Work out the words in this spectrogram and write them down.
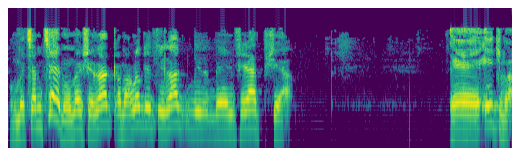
הוא מצמצם, הוא אומר שרק, המחלוקת היא רק בנפילת פשיעה. אה, איתמר,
